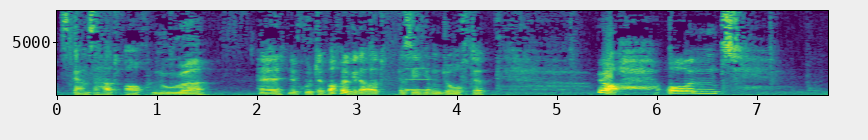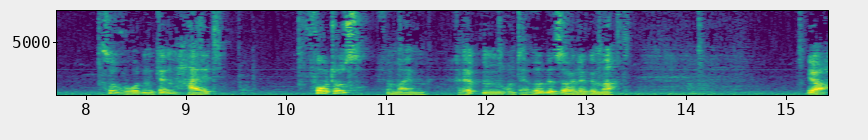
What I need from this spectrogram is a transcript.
Das Ganze hat auch nur äh, eine gute Woche gedauert, bis ich hin durfte. Ja, und so wurden dann halt Fotos von meinem Rippen und der Wirbelsäule gemacht. Ja,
